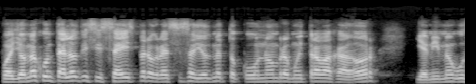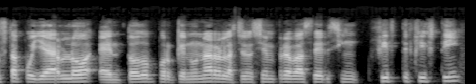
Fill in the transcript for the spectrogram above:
Pues yo me junté a los 16, pero gracias a Dios me tocó un hombre muy trabajador y a mí me gusta apoyarlo en todo porque en una relación siempre va a ser sin 50-50,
